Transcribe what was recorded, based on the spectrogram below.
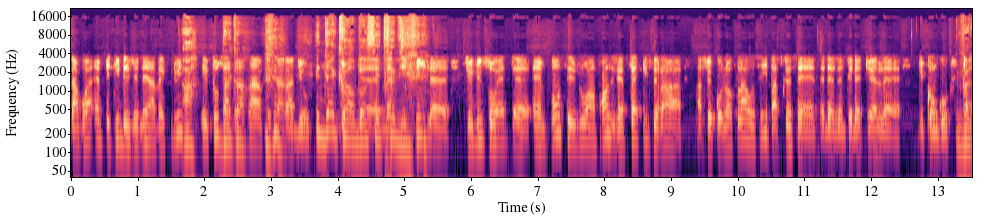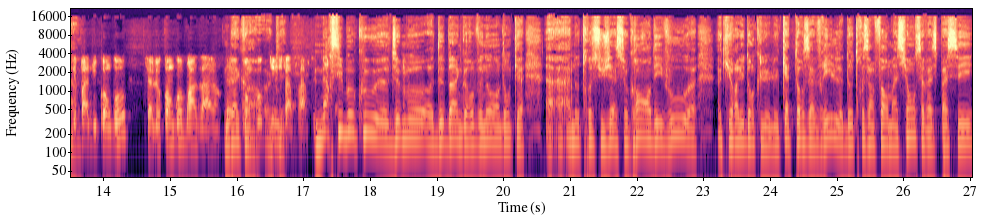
d'avoir un petit déjeuner avec lui Ah, et tout ça grâce à Africa Radio. D'accord, euh, c'est très bien. Phil. Euh, je lui souhaite euh, un bon séjour en France. J'espère qu'il sera à ce colloque-là aussi parce que c'est des intellectuels du Congo. Voilà. Quand je parle du Congo, c'est le Congo Brazza, euh, D'accord. Merci beaucoup, euh, Jomo de Bing. Revenons donc euh, à, à notre sujet, à ce grand rendez-vous euh, qui aura lieu donc le, le 14 avril. D'autres informations, ça va se passer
